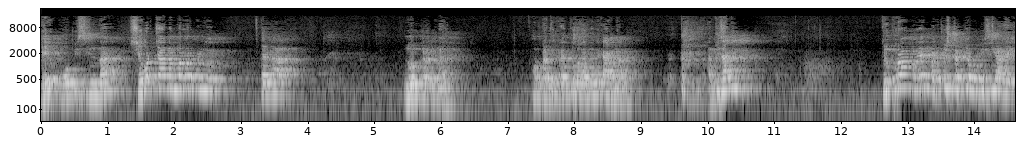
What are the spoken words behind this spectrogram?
हे ओबीसींना शेवटच्या नंबरवर पण त्यांना नोंद करत नाही मग प्रतिक्रांती होणार नाही काय होणार? आणि ती झाली. त्रिपुरामध्ये पंचवीस टक्के ओबीसी आहे.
